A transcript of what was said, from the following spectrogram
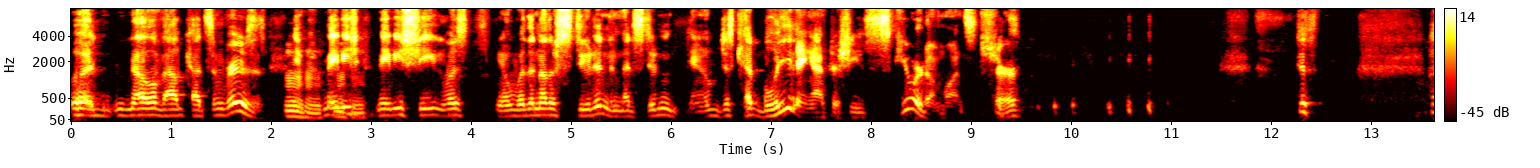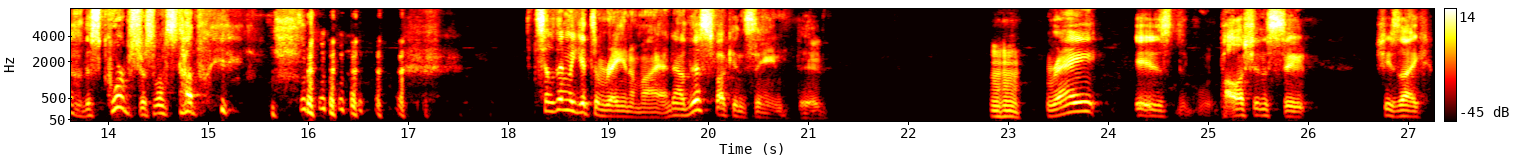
would know about cuts and bruises. Mhm, maybe mhm. maybe she was, you know, with another student, and that student, you know, just kept bleeding after she skewered him once. Sure. Just oh, this corpse just won't stop bleeding. so then we get to Ray and Amaya. Now this fucking scene, dude. Mhm. Ray is polishing a suit. She's like,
